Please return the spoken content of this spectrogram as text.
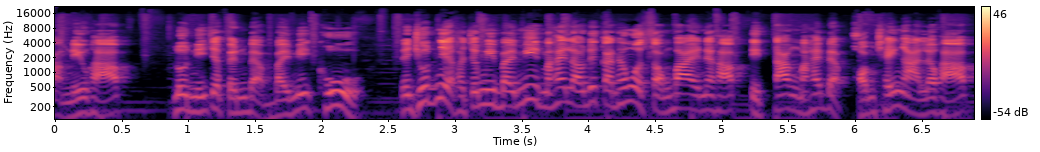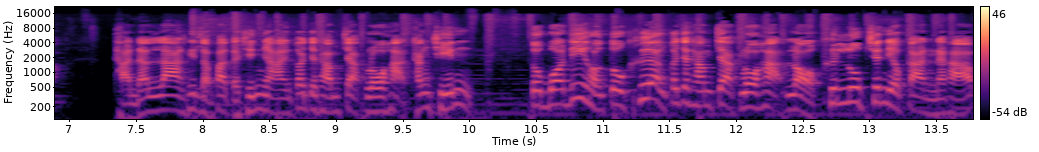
3 นิ้วครับ รุ่นนี้จะเป็นแบบใบมีดคู่ ในชุดเนี่ยเขาจะมีใบมีดมาให้เราด้วยกันทั้งหมด 2 ใบนะครับ ติดตั้งมาให้แบบพร้อมใช้งานแล้วครับ ฐานด้านล่างที่สัมผัสกับชิ้นงานก็จะทำจากโลหะทั้งชิ้น ตัวบอดี้ของตัวเครื่องก็จะทำจากโลหะหล่อขึ้นรูปเช่นเดียวกันนะครับ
